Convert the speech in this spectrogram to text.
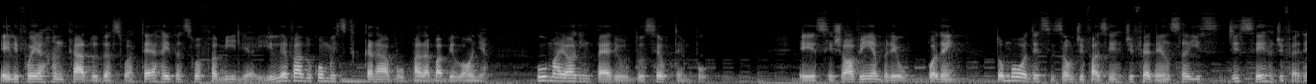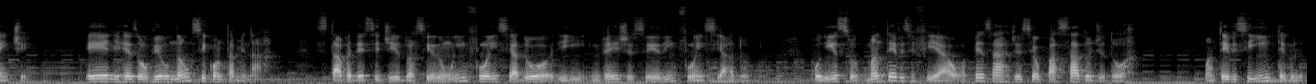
Ele foi arrancado da sua terra e da sua família e levado como escravo para a Babilônia, o maior império do seu tempo. Esse jovem hebreu, porém, tomou a decisão de fazer diferença e de ser diferente. Ele resolveu não se contaminar. Estava decidido a ser um influenciador e, em vez de ser influenciado, por isso, manteve-se fiel, apesar de seu passado de dor. Manteve-se íntegro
